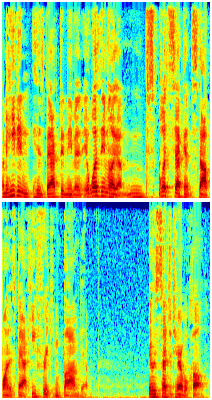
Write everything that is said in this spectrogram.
I mean, he didn't. His back didn't even. It wasn't even like a split second stop on his back. He freaking bombed him. It was such a terrible call.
